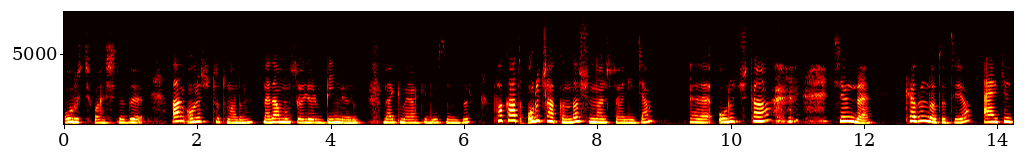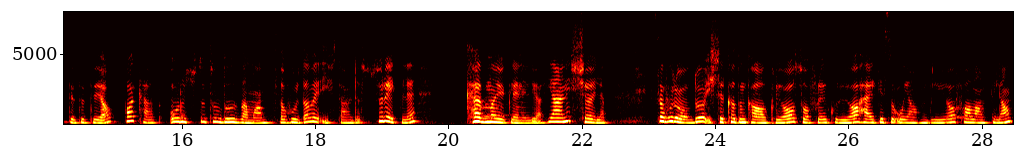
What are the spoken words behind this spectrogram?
oruç başladı. Ben oruç tutmadım. Neden bunu söylüyorum bilmiyorum. Belki merak ediyorsunuzdur. Fakat oruç hakkında şunları söyleyeceğim. E, oruçta şimdi kadın da tutuyor, erkek de tutuyor. Fakat oruç tutulduğu zaman sahurda ve iftarda sürekli kadına yükleniliyor. Yani şöyle. Sahur oldu. işte kadın kalkıyor, sofrayı kuruyor, herkesi uyandırıyor falan filan.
